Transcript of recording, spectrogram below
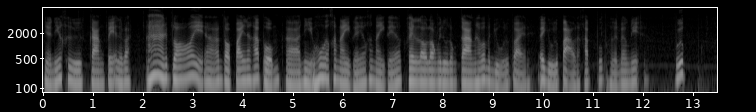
เนี่ยอันนี้ก็คือกลางเป๊ะเลยปะอ่าเรียบร้อยอ่าอันต่อไปนะครับผมอ่านี่โอ้โหข้างในอีกแล้วข้างในอีกแล้วเคเราลองไปดูตรงกลางนะครับว่ามันอยู่หรือเปล่าเอ้ยอยู่หรือเปล่านะครับปุ๊บเหินไปตรงนี้ปุ๊บเค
